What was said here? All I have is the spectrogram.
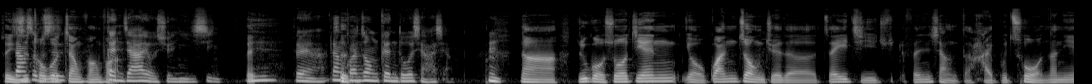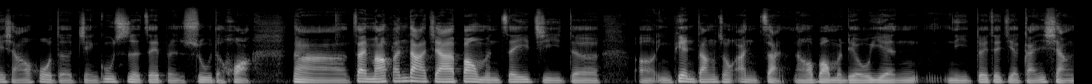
所以你是透过这样方法更加有悬疑性。哎，对啊，让观众更多遐想。嗯，那如果说今天有观众觉得这一集分享的还不错，那你也想要获得简故事的这本书的话，那再麻烦大家帮我们这一集的。呃，影片当中按赞，然后帮我们留言你对这集的感想，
